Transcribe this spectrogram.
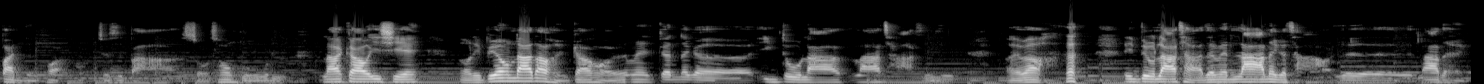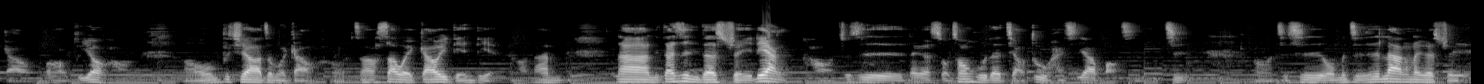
拌的话，就是把手冲壶拉高一些哦，你不用拉到很高哦，因为跟那个印度拉拉茶是不是？有没有？印度拉茶这边拉那个茶哦，是拉的很高哦，不用哦，哦，我们不需要这么高哦，稍稍微高一点点哦。那那你但是你的水量，就是那个手冲壶的角度还是要保持一致哦。只是我们只是让那个水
